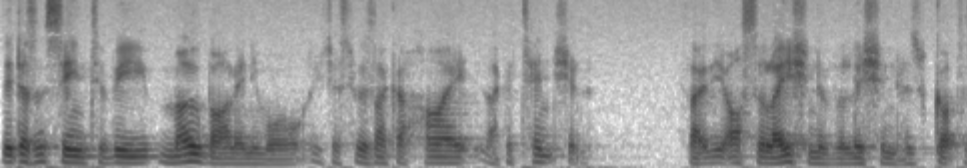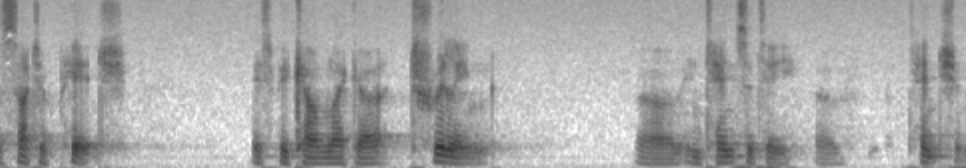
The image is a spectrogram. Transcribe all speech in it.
that it doesn't seem to be mobile anymore. It just feels like a high, like a tension. It's like the oscillation of volition has got to such a pitch. It's become like a trilling um, intensity of tension.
